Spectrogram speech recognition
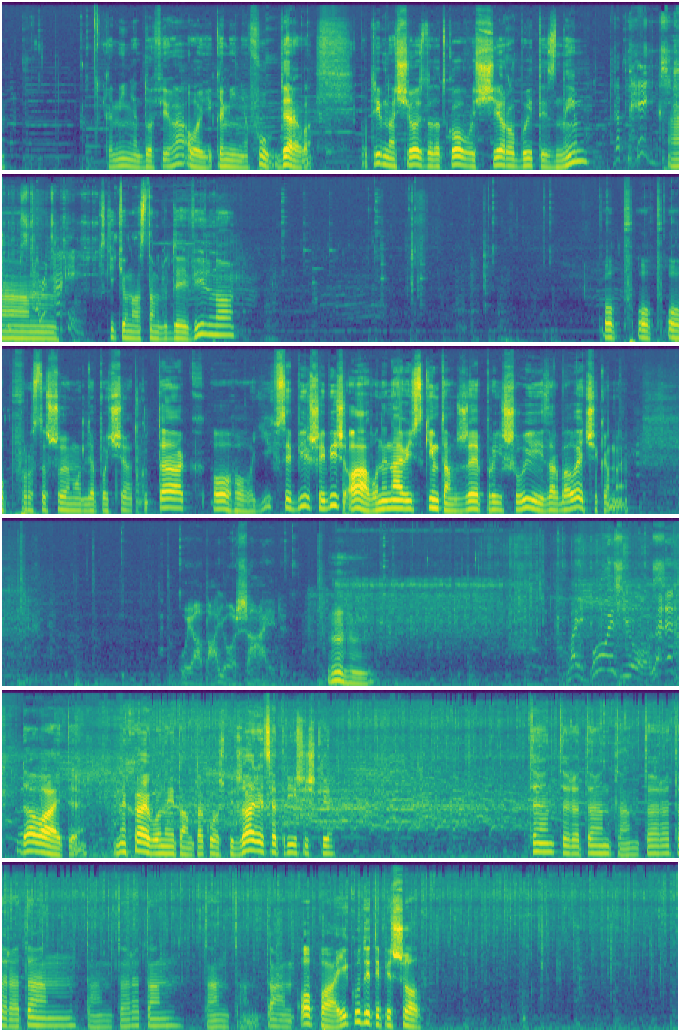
Каміння дофіга. Ой, каміння, фу, дерево. Потрібно щось додатково ще робити з ним. Attacking. Скільки у нас там людей вільно? Оп, оп, оп, розташуємо для початку. Так. Ого, їх все більше і більше. А, вони навіть з ким там вже прийшли з арбалетчиками. We are by your side. Угу. Давайте. Нехай вони там також піджаряться трішечки. Тан таратан тан таратаратан тан таратан тан тан тан Опа, і куди ти пішов?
